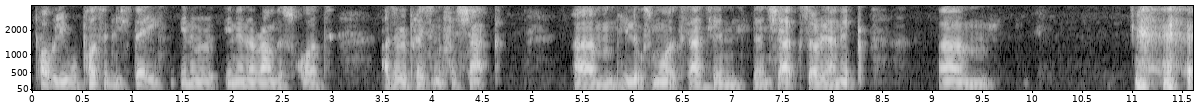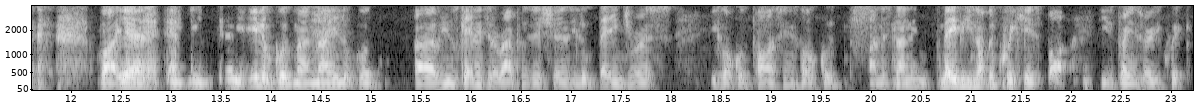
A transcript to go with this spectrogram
probably will possibly stay in a, in and around the squad as a replacement for Shaq. Um, he looks more exciting than Shaq. Sorry, Anik. Um, but yeah, he, he, he, looked good, man. Now he looked good. Uh, he was getting into the right positions. He looked dangerous. He's got good passing. He's got a good understanding. Maybe he's not the quickest, but his brain's very quick.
